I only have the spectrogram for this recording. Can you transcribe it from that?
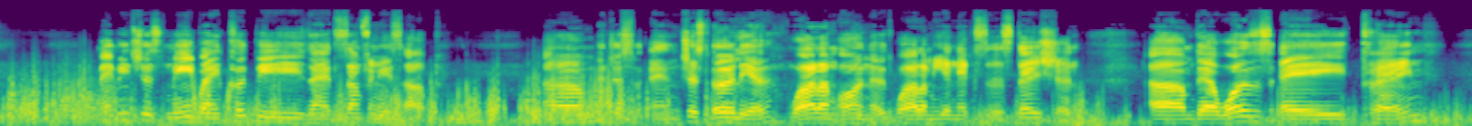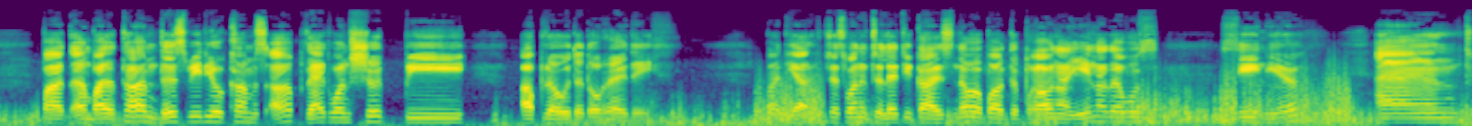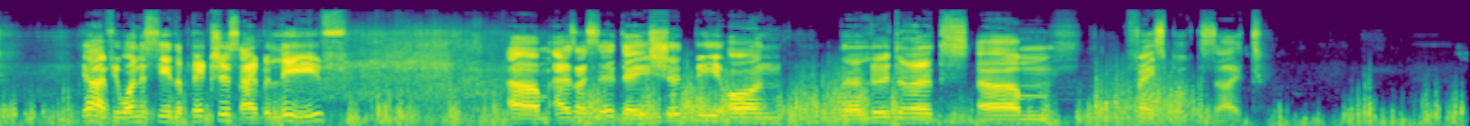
maybe it's just me, but it could be that something is up. Um, and just and just earlier, while I'm on it, while I'm here next to the station, um, there was a train, but um, by the time this video comes up, that one should be uploaded already. But yeah, just wanted to let you guys know about the brown hyena that was seen here, and yeah, if you want to see the pictures, I believe um, as I said, they should be on the Luderitz um, Facebook site.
